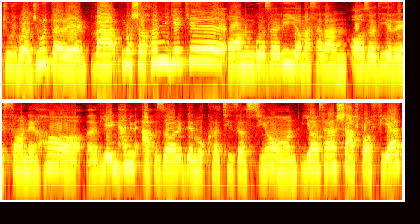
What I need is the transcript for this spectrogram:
جور و داره. و مشاخان میگه که قانونگذاری یا مثلا آزادی رسانه ها یا این همین ابزار دموکراتیزاسیون یا مثلا شفافیت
